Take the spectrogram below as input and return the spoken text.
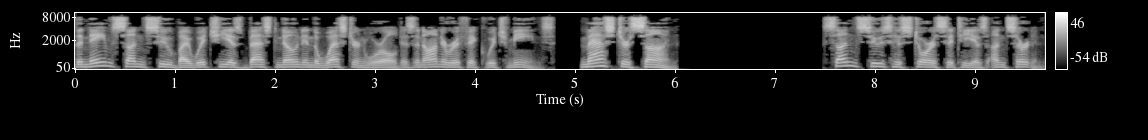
The name Sun Tzu by which he is best known in the Western world is an honorific which means, "'Master Sun'". Sun Tzu's historicity is uncertain.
